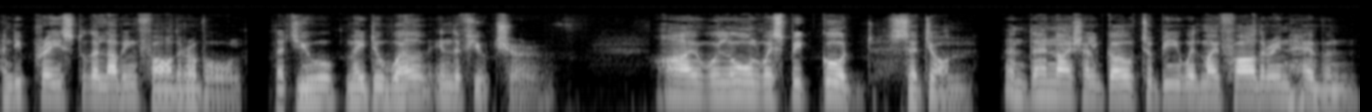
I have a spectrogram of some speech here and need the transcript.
and he prays to the loving Father of all that you may do well in the future." "I will always be good," said John, "and then I shall go to be with my Father in heaven.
